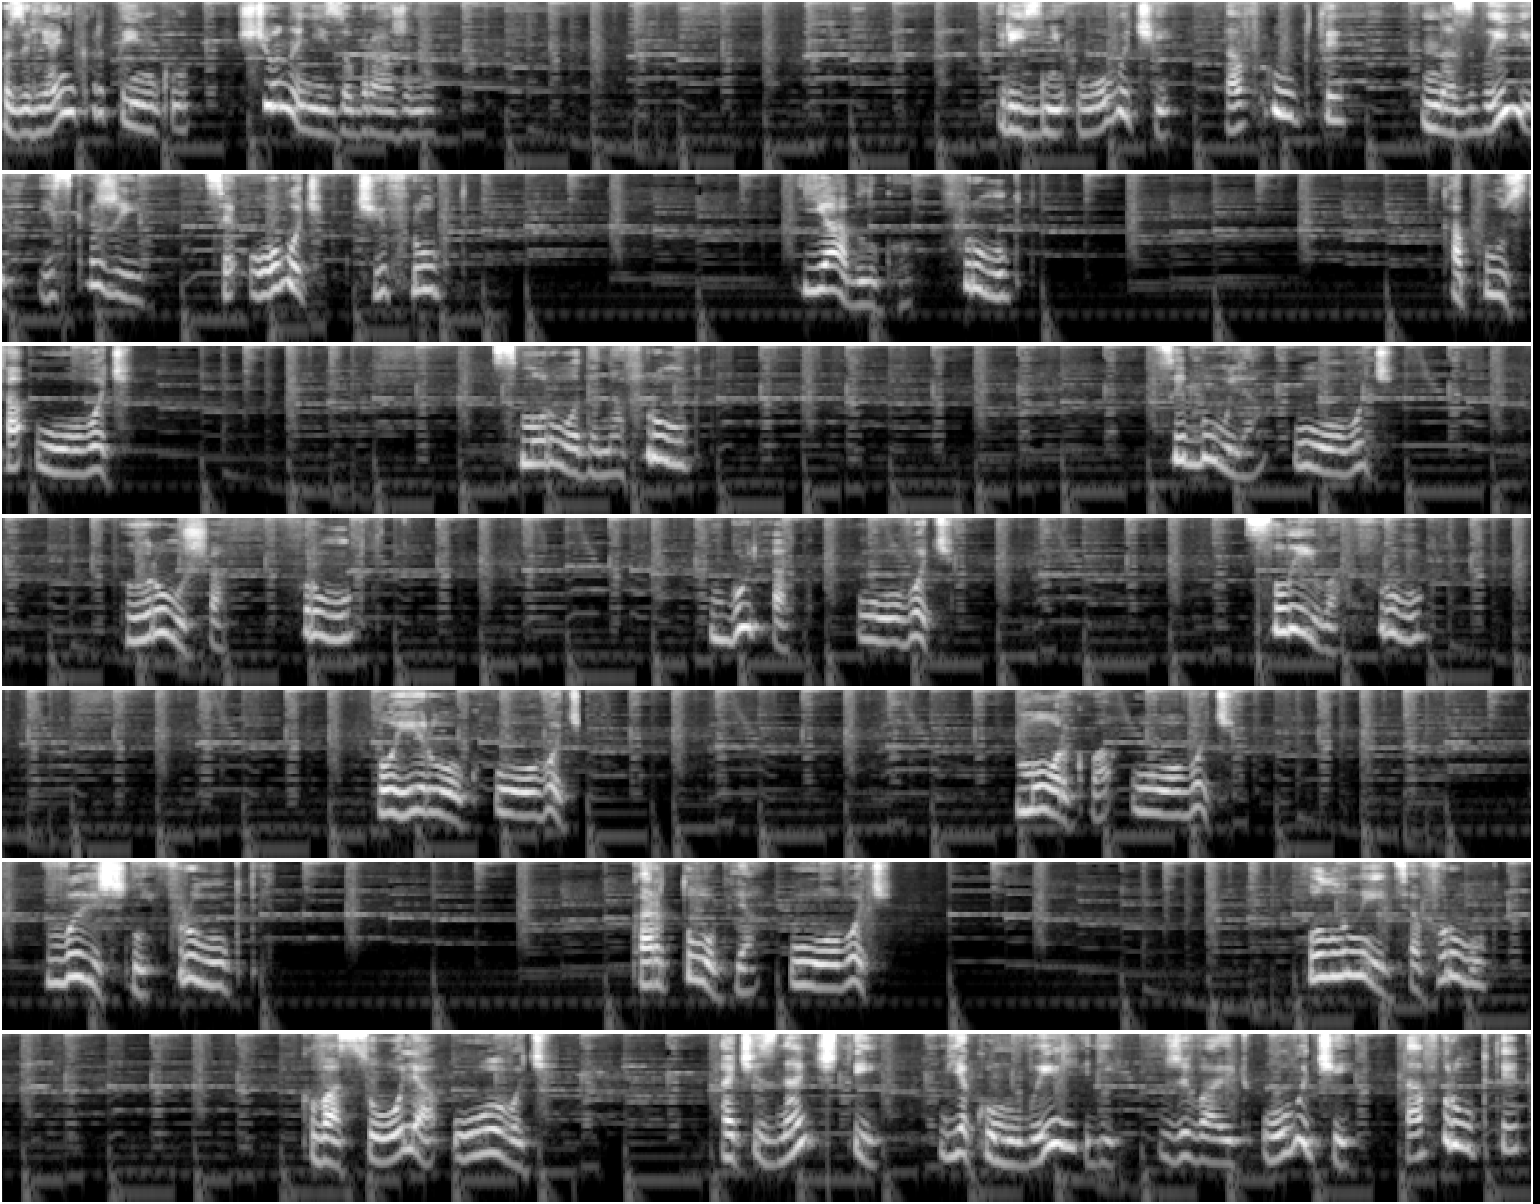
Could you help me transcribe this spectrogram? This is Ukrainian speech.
Розглянь картинку, що на ній зображено. Різні овочі та фрукти. Назви їх і скажи, це овоч чи фрукт. Яблуко фрукт. Капуста овоч. Смородина фрукт. Цибуля овоч. Груша фрукт. Буряк овоч. Слива фрукт. Огірок овоч. Морква овоч. Вишні фрукти. Картопля овоч. Полуниця фрукт. Квасоля овоч. А чи знаєш ти, в якому вигляді вживають овочі та фрукти?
